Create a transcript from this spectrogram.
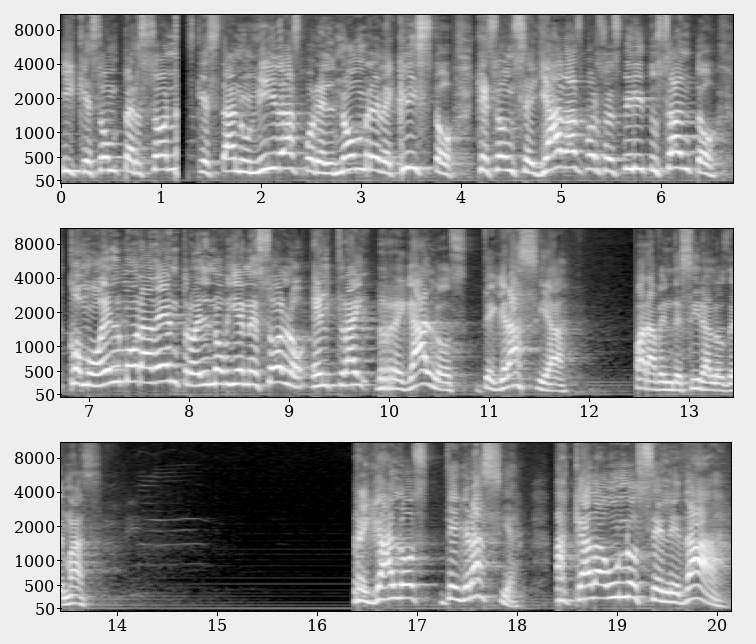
y que son personas que están unidas por el nombre de Cristo, que son selladas por su Espíritu Santo. Como Él mora adentro, Él no viene solo, Él trae regalos de gracia para bendecir a los demás. Regalos de gracia. A cada uno se le da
